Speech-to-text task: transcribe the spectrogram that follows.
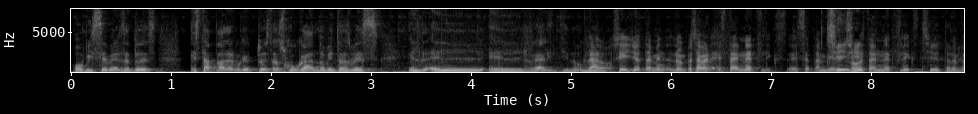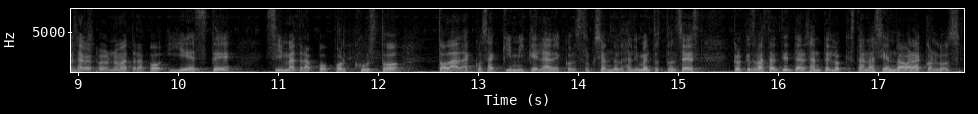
o viceversa. Entonces, está padre porque tú estás jugando mientras ves el, el- el reality, ¿no? Claro, sí, yo también lo empecé a ver, está en Netflix, ese también, Sí. ¿no? Sí. Está en Netflix. Sí, yo lo también empecé a ver, pero no me atrapó. Y este sí me atrapó por justo toda la cosa química y la deconstrucción de los alimentos. Entonces, creo que es bastante interesante lo que están haciendo ahora con los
